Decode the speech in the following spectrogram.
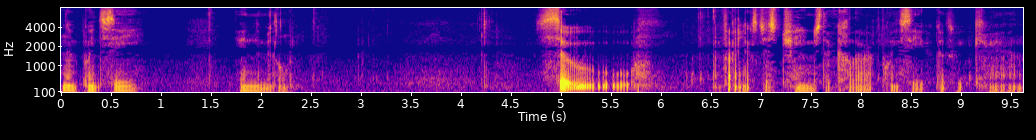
and then point C in the middle. So, in fact, let's just change the color of point C because we can.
